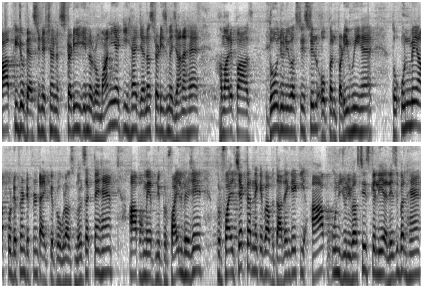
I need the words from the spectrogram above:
आपकी जो डेस्टिनेशन स्टडी इन रोमानिया की है जनरल स्टडीज़ में जाना है, हमारे पास दो यूनिवर्सिटी स्टिल ओपन पड़ी हुई हैं। तो उनमें आपको डिफरेंट डिफरेंट टाइप के प्रोग्राम्स मिल सकते हैं। आप हमें अपनी प्रोफ़ाइल भेजें। प्रोफ़ाइल चेक करने के बाद बता देंगे कि आप उन यूनिवर्सिटीज़ के लिए एलिजिबल हैं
